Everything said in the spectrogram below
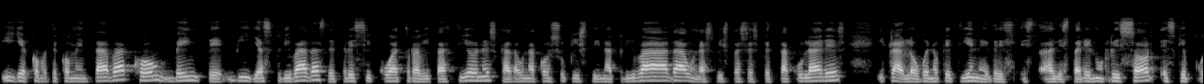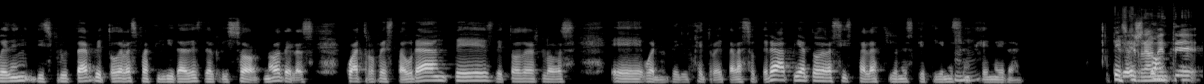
y ya como te comentaba, con 20 villas privadas de tres y cuatro habitaciones, cada una con su piscina privada, unas vistas espectaculares y claro, lo bueno que tiene al estar en un resort es que pueden disfrutar de todas las facilidades del resort, ¿no? De los cuatro restaurantes, de todos los, eh, bueno, del centro de talasoterapia, todas las instalaciones que tienes en general. Pero es que realmente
